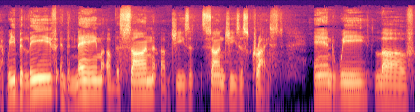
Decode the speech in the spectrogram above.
that we believe in the name of the Son of Jesus, Son Jesus Christ, and we love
